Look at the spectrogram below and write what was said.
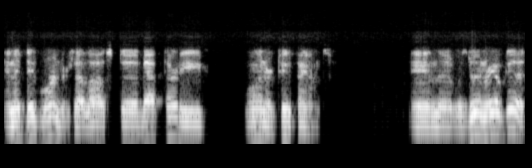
and it did wonders. I lost uh, about 31 or 2 pounds and uh, was doing real good.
